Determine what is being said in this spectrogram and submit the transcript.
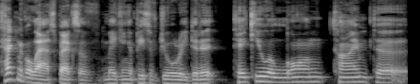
technical aspects of making a piece of jewelry, did it take you a long time to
